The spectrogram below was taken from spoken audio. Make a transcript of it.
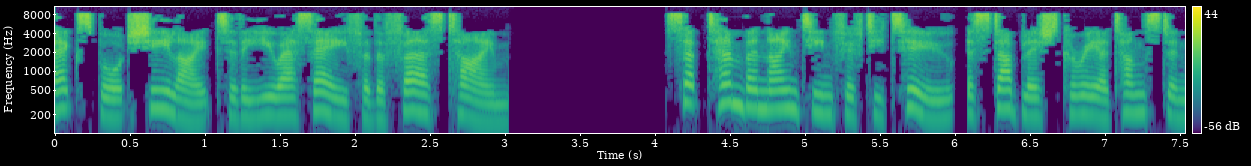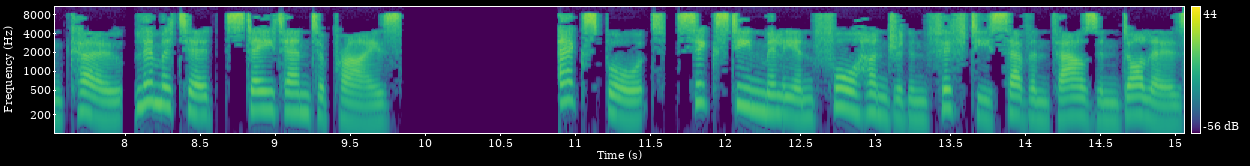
export scheelite to the USA for the first time. September 1952, established Korea Tungsten Co., Limited state enterprise. Export, $16,457,000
